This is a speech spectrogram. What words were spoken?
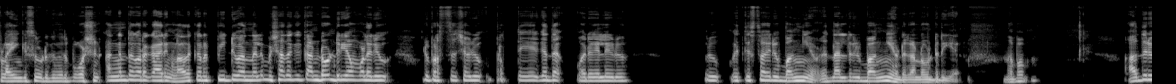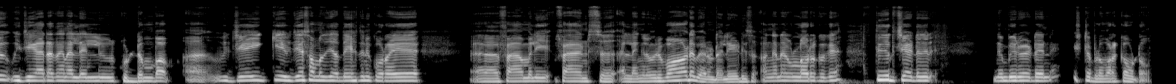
ഫ്ലൈങ് കിസ് കൊടുക്കുന്ന ഒരു പോർഷൻ അങ്ങനത്തെ കുറേ കാര്യങ്ങൾ. അതൊക്കെ റിപ്പീറ്റ് വന്നാലും പക്ഷെ അതൊക്കെ കണ്ടുകൊണ്ടിരിക്കാൻ വളരെ ഒരു പ്രത്യേക ഒരു പ്രത്യേകത ഒരു അല്ലെങ്കിൽ ഒരു ഒരു വ്യത്യസ്ത ഒരു ഭംഗിയുണ്ട്. നല്ലൊരു ഭംഗിയുണ്ട് കണ്ടുകൊണ്ടിരിക്കാൻ. അപ്പം അതൊരു വിജയാരാധകൻ അല്ലെങ്കിൽ ഒരു കുടുംബം വിജയിക്ക് വിജയെ സംബന്ധിച്ച് അദ്ദേഹത്തിന് കുറേ ഫാമിലി ഫാൻസ് അല്ലെങ്കിൽ ഒരുപാട് പേരുണ്ട് ലേഡീസ് അങ്ങനെ ഉള്ളവർക്കൊക്കെ തീർച്ചയായിട്ടും ഗംഭീരമായിട്ട് തന്നെ ഇഷ്ടപ്പെടും വർക്കൗട്ടോ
